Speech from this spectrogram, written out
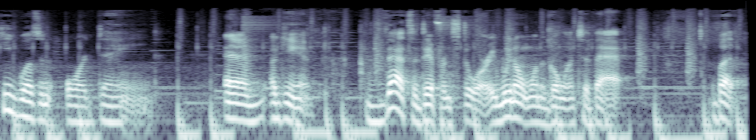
he wasn't ordained. And again, that's a different story. We don't want to go into that. But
